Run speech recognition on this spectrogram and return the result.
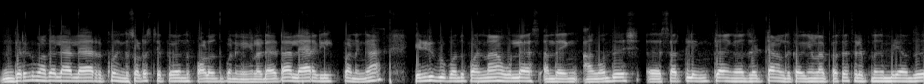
இங்கே இருக்கிற மொதல் லேர் லேர் இருக்கும். இங்கே சொல்கிற ஸ்டெப்பை வந்து ஃபாலோ வந்து பண்ணுவீங்களா டேரெக்டாக லேயர் கிளிக் பண்ணுங்கள் எடிட் குரூப் வந்து பண்ணால் உள்ள அந்த அங்கே வந்து சர்க்கிள் இங்கே இங்கே வந்து ரெக்டாங்கல் இருக்கு ஓகேங்களா ப்ளஸ் செலக்ட் பண்ணுங்கள் மீடியா வந்து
